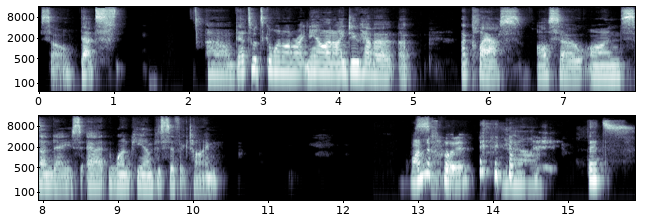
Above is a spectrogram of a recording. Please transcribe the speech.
So that's uh, that's what's going on right now, and I do have a, a, a class also on Sundays at 1 p.m. Pacific time. Wonderful. So, yeah. that's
